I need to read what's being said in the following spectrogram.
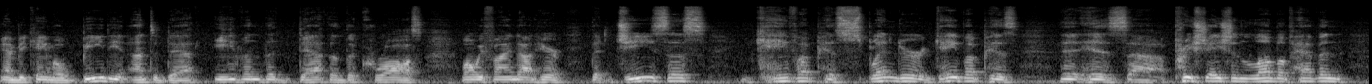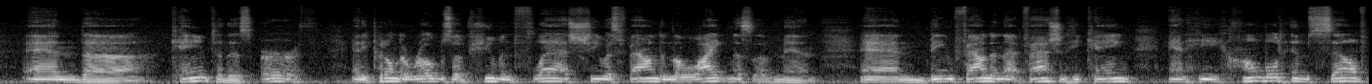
and became obedient unto death, even the death of the cross. Well, we find out here that Jesus gave up his splendor, gave up his his uh, appreciation, love of heaven, and uh, came to this earth and he put on the robes of human flesh. He was found in the likeness of men. And being found in that fashion, he came and he humbled himself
